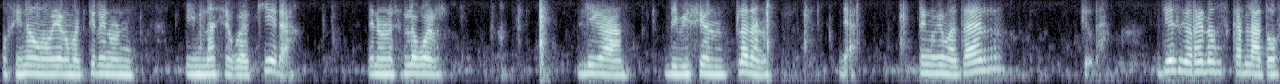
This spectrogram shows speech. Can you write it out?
O si no, me voy a convertir en un gimnasio cualquiera. En un slower liga división plátano. Ya. Tengo que matar... Chuta. 10 guerreros escarlatos.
